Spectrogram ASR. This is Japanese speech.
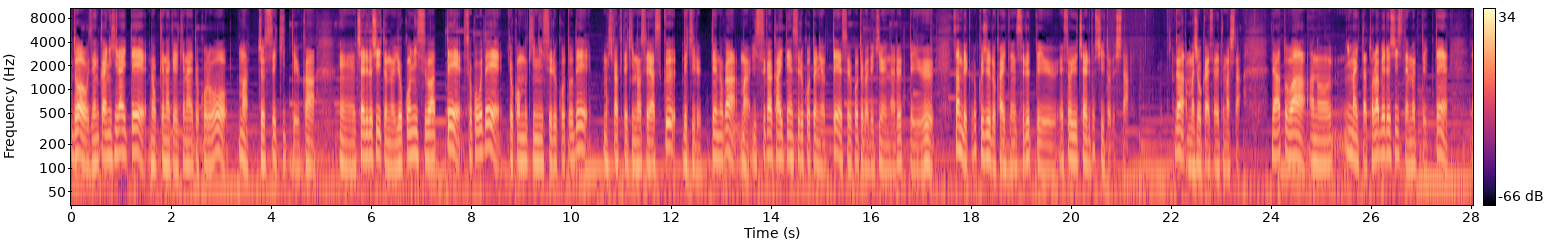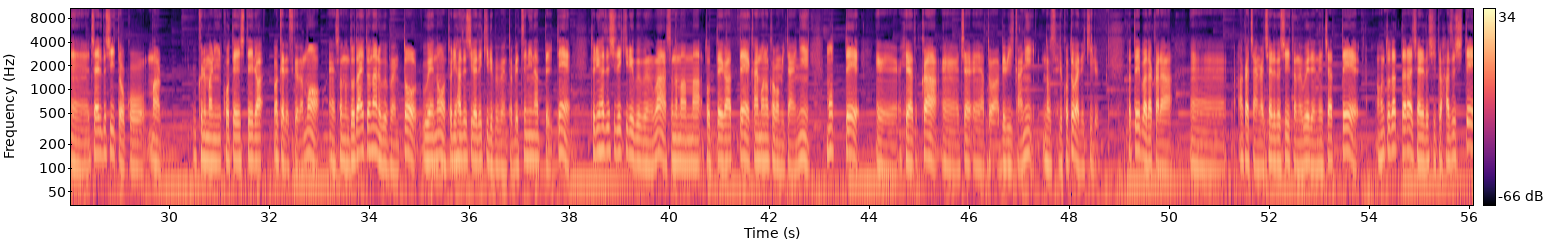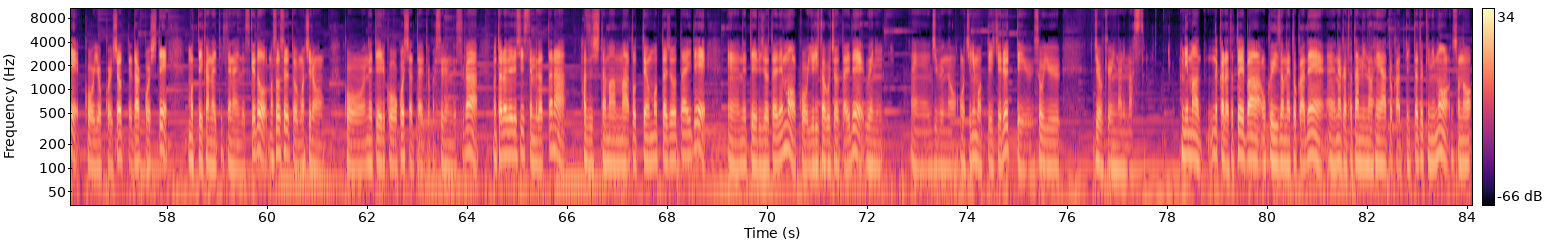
ドアを全開に開いて乗っけなきゃいけないところを、まあ、助手席っていうか、えー、チャイルドシートの横に座ってそこで横向きにすることで比較的乗せやすくできるっていうのが、まあ、椅子が回転することによってそういうことができるようになるっていう360度回転するっていうそういうチャイルドシートでした。が、まあ、紹介されてました。であとはあの今言ったトラベルシステムって言って、えー、チャイルドシートをこう、まあ、車に固定しているわけですけども、えその土台となる部分と上の取り外しができる部分と別になっていて取り外しできる部分はそのまんま取っ手があって買い物かごみたいに持って、えー、部屋とか、え、あとはベビーカーに乗せることができる。例えばだから、えー、赤ちゃんがチャイルドシートの上で寝ちゃって本当だったらチャイルドシート外してこうよっこいしょって抱っこして持っていかないといけないんですけど、まあ、そうするともちろんこう寝ている子を起こしちゃったりとかするんですが、まあ、トラベルシステムだったら外したまんま取っ手を持った状態で、えー、寝ている状態でもこうゆりかご状態で上に、えー、自分のお家に持っていけるっていうそういう状況になります。で、まあ、だから例えば、お食い初めとかで、えー、なんか畳の部屋とかって言った時にも、その、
